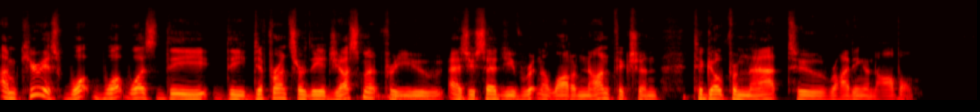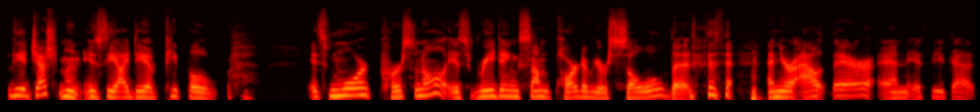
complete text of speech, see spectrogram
I'm curious what what was the the difference or the adjustment for you as you said you've written a lot of nonfiction to go from that to writing a novel the adjustment is the idea of people it's more personal it's reading some part of your soul that and you're out there and if you get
